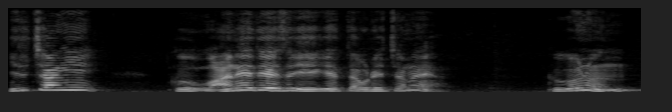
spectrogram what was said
일장이 그 완에 대해서 얘기했다고 그랬잖아요. 그거는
